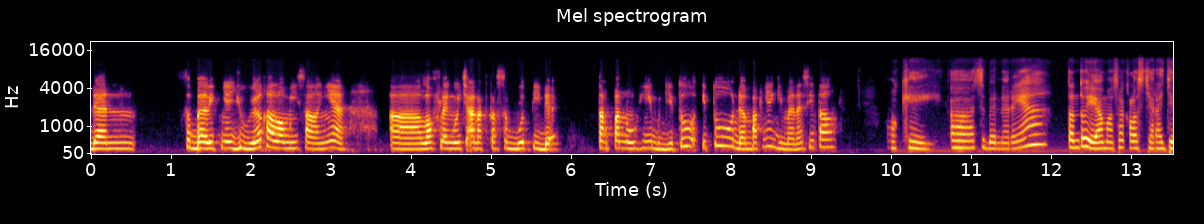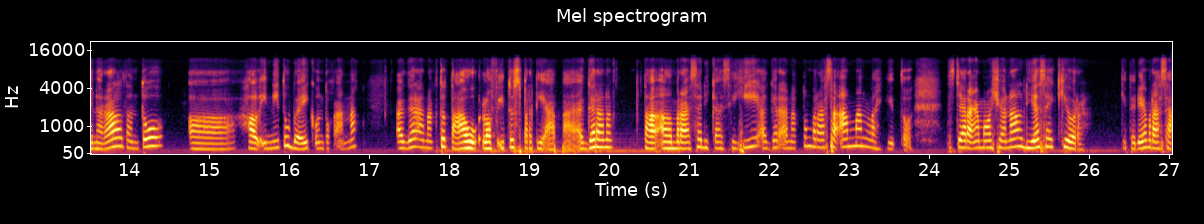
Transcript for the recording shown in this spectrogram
dan sebaliknya juga kalau misalnya uh, love language anak tersebut tidak terpenuhi begitu, itu dampaknya gimana sih, Tal? Oke, okay. uh, sebenarnya tentu ya, maksudnya kalau secara general tentu uh, hal ini tuh baik untuk anak agar anak tuh tahu love itu seperti apa, agar anak ta uh, merasa dikasihi, agar anak tuh merasa aman lah gitu. Secara emosional dia secure gitu dia merasa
